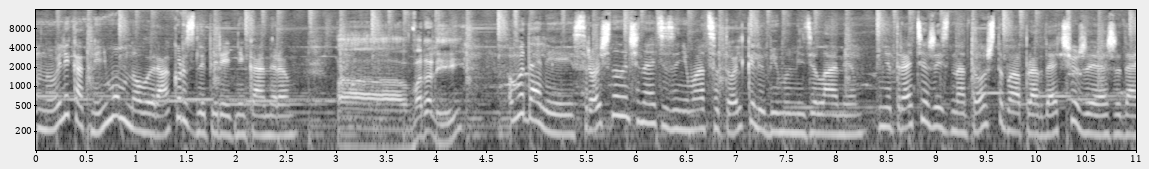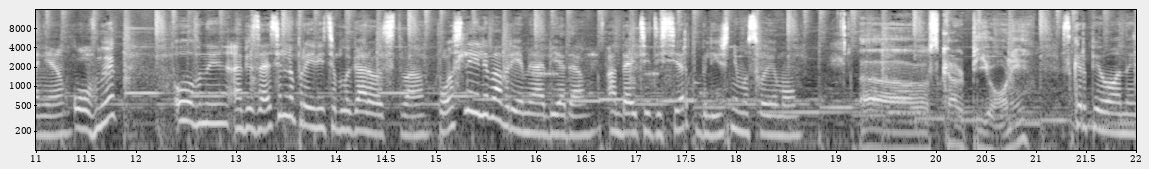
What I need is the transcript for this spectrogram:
Ну или как минимум новый ракурс для передней камеры. А, водолей. Водолеи, срочно начинайте заниматься только любимыми делами. Не тратьте жизнь на то, чтобы оправдать чужие ожидания. Овны. Овны, обязательно проявите благородство. После или во время обеда. Отдайте десерт ближнему своему. А, скорпионы. Скорпионы,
